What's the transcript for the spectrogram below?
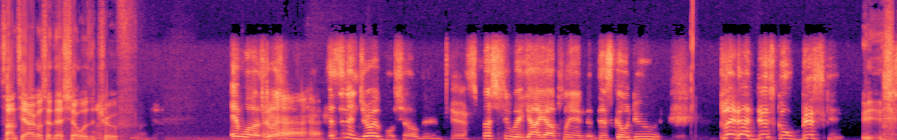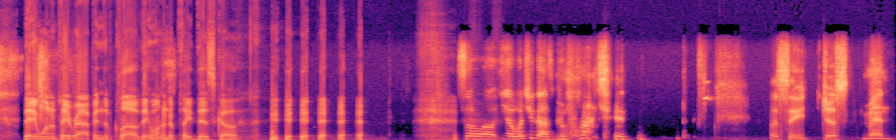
Santiago said that show was the truth. It was. It was. It's an enjoyable show, man. Yeah. Especially with Yaya playing the disco dude. Play that disco biscuit. they didn't want to play rap in the club. They wanted to play disco. So uh, yeah, what you guys been watching? Let's see. Just man,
